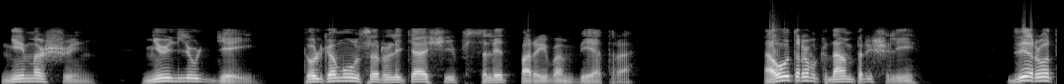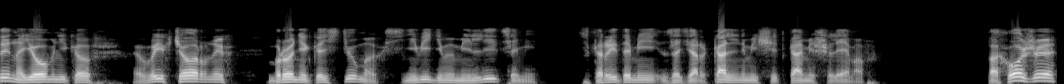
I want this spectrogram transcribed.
Ни машин, ни людей, только мусор, летящий вслед порывом ветра. А утром к нам пришли две роты наемников в их черных бронекостюмах с невидимыми лицами, скрытыми за зеркальными щитками шлемов. Похоже,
